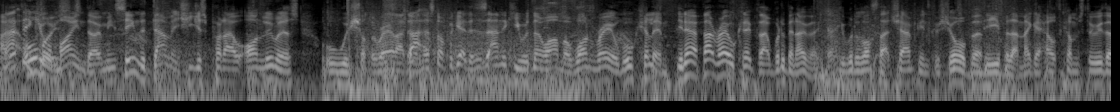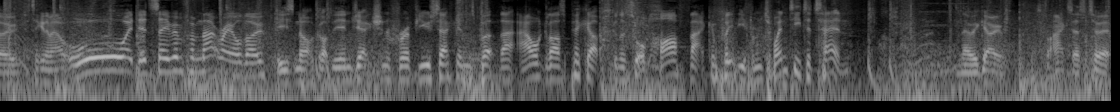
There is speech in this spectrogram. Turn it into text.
I don't think he'll mind though. I mean, seeing the damage he just put out on Luminus. Oh, we shot the rail at him. Let's not forget, this is Anarchy with no armor. One rail will kill him. You know, if that rail connected, that would have been over. Yeah, he would have lost that champion for sure, but but that mega health comes through though, just taking him out. Oh, it did save him from that rail though. he's not got the injection for a few seconds, but that hourglass pickup is going to sort of half that completely from 20 to 10. And there we go. He's got access to it.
